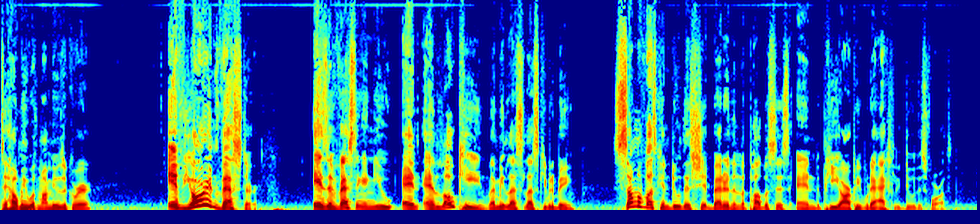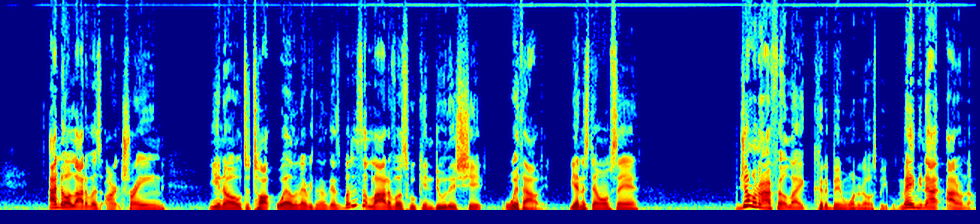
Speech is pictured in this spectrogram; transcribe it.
to help me with my music career?" If your investor is investing in you, and and low key, let me let's let's keep it a being some of us can do this shit better than the publicists and the PR people that actually do this for us. I know a lot of us aren't trained, you know, to talk well and everything like this, but it's a lot of us who can do this shit without it. You understand what I'm saying? Joyner, I felt like could have been one of those people. Maybe not. I don't know.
